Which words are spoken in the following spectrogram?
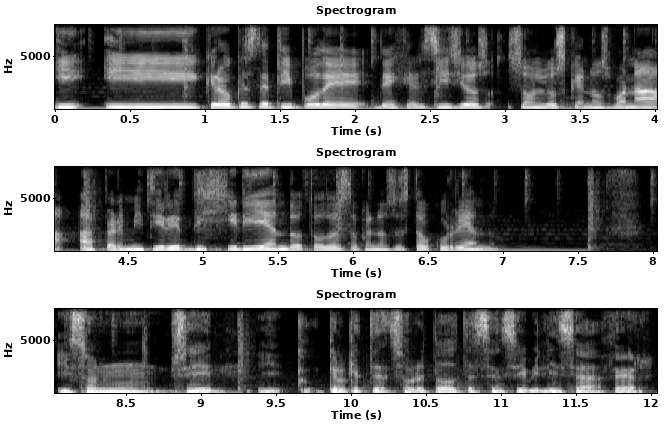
y, creo que este tipo de, ejercicios son los que nos van a, permitir ir digiriendo todo esto que nos está ocurriendo. Y son, sí, y creo que sobre todo te sensibiliza, Fer,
